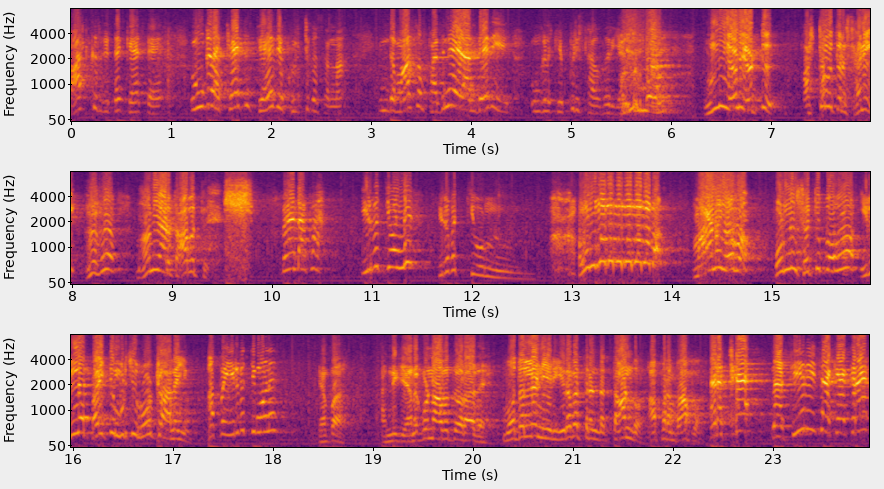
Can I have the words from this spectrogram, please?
பாஸ்கர் கிட்ட கேட்டேன். உங்களை கேட்டு தேதியை குறிச்சுக்க சொன்னான். இந்த மாசம் பதினேழாம் தேதி உங்களுக்கு எப்படி சௌகரியம்? ஏழு எட்டு. அஷ்டமத்துல சனி. மாமியாருக்கு ஆபத்து வேண்டாப்பா இருபத்தி ஒண்ணு இருபத்தி ஒண்ணு மரண யோகம் பொண்ணு செத்து போகும் இல்ல பைத்தியம் முடிச்சு ரோட்ல அலையும். அப்ப இருபத்தி மூணு? ஏப்பா அன்னைக்கு எனக்கு ஒண்ணும் ஆபத்து வராதே. முதல்ல நீர் இருபத்தி ரெண்ட தாண்டும் அப்புறம் பாப்போம் நான் சீரியஸா கேக்குறேன்.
